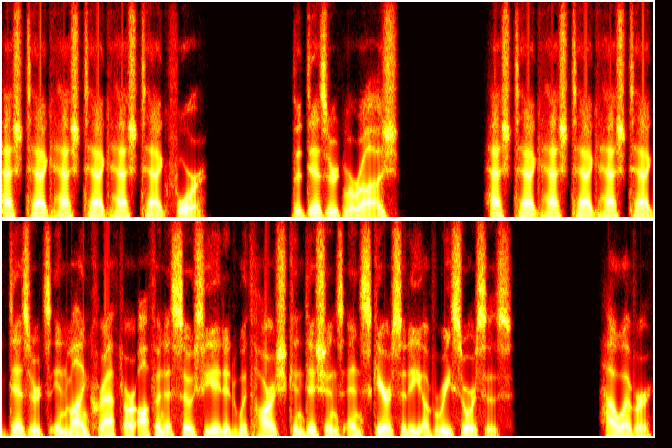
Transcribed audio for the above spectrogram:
Hashtag hashtag hashtag 4 the Desert Mirage. Hashtag hashtag hashtag deserts in Minecraft are often associated with harsh conditions and scarcity of resources. However,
